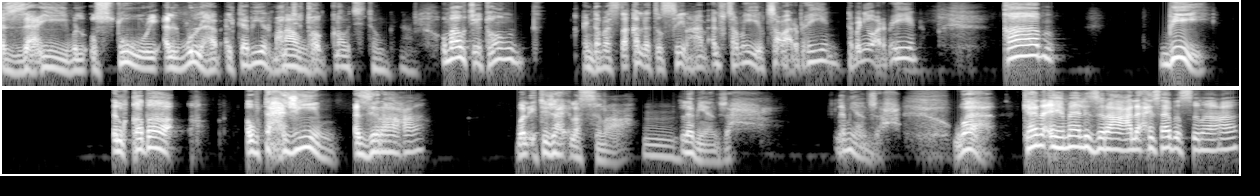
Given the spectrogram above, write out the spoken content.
الزعيم الأسطوري الملهم الكبير ماو تse تونغ ماو تse تونغ نعم. وماو تse تونغ عندما استقلت الصين عام 1949 48 قام بالقضاء أو تحجيم الزراعة والاتجاه إلى الصناعة مم. لم ينجح لم ينجح وكان إهمال الزراعة على حساب الصناعة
